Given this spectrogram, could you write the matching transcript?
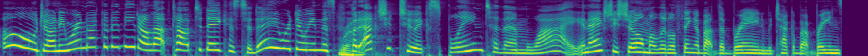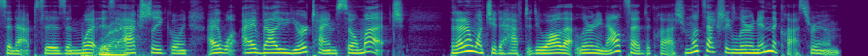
oh, Johnny, we're not going to need our laptop today because today we're doing this. Right. But actually to explain to them why. And I actually show them a little thing about the brain. We talk about brain synapses and what is right. actually going, I, I value your time so much that I don't want you to have to do all that learning outside the classroom. Let's actually learn in the classroom.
